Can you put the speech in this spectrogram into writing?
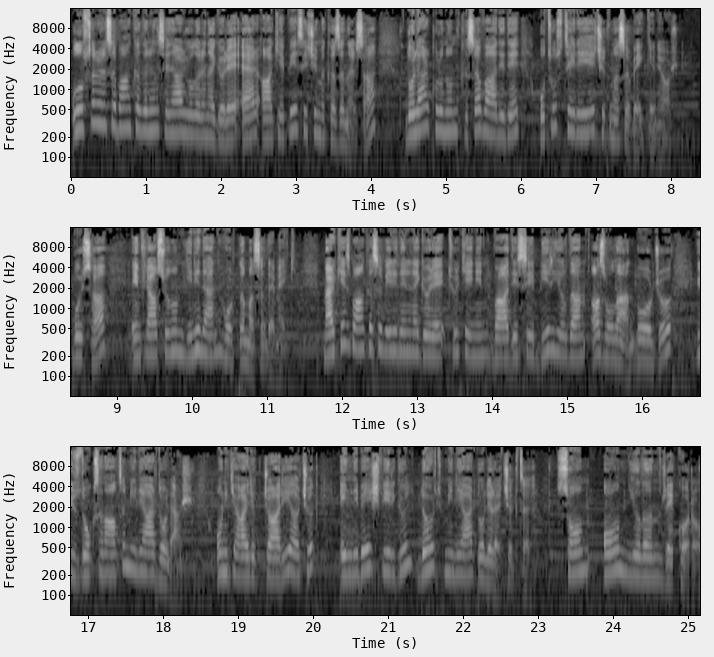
Uluslararası bankaların senaryolarına göre eğer AKP seçimi kazanırsa dolar kurunun kısa vadede 30 TL'ye çıkması bekleniyor. Buysa enflasyonun yeniden hortlaması demek. Merkez Bankası verilerine göre Türkiye'nin vadesi bir yıldan az olan borcu 196 milyar dolar. 12 aylık cari açık 55,4 milyar dolara çıktı. Son 10 yılın rekoru.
